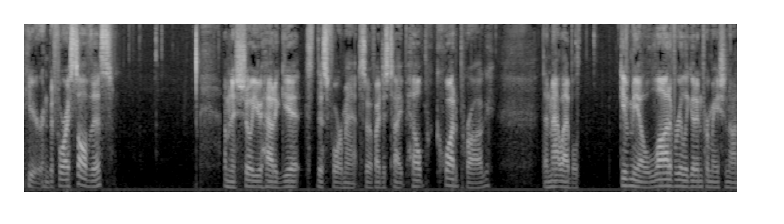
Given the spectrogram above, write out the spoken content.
here. And before I solve this, I'm going to show you how to get this format. So if I just type help quadprog, then MATLAB will give me a lot of really good information on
